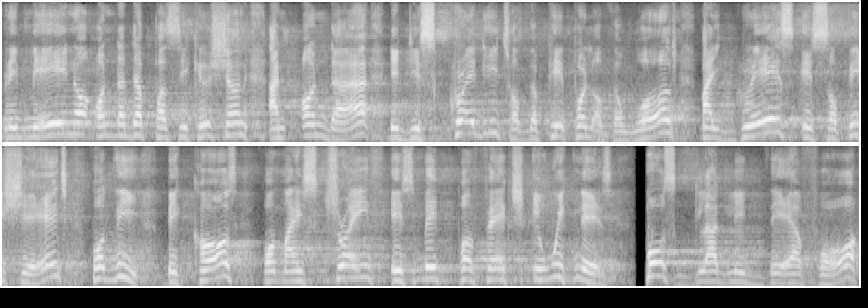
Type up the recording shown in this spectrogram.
Remain under the persecution and under the discredit of the people of the world. My grace is sufficient for thee because for my strength is made perfect in weakness. Most gladly, therefore,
